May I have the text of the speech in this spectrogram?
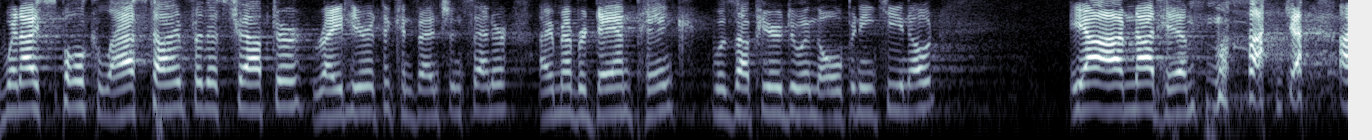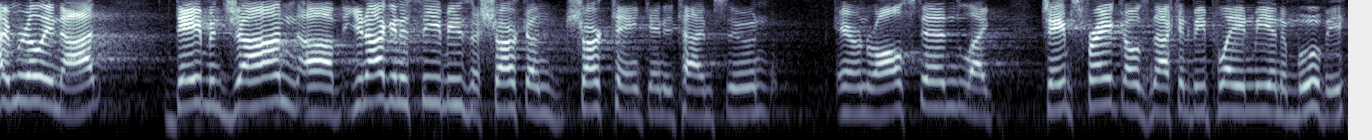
When I spoke last time for this chapter, right here at the convention center, I remember Dan Pink was up here doing the opening keynote. Yeah, I'm not him. I'm really not. Daymond John, uh, you're not going to see me as a shark on Shark Tank anytime soon. Aron Ralston, like James Franco's not going to be playing me in a movie.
